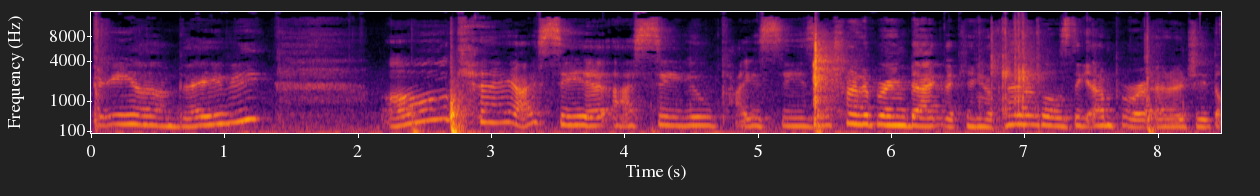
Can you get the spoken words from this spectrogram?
Damn, baby. Okay, I see it. I see you, Pisces. You're trying to bring back the King of Pentacles, the Emperor energy, the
